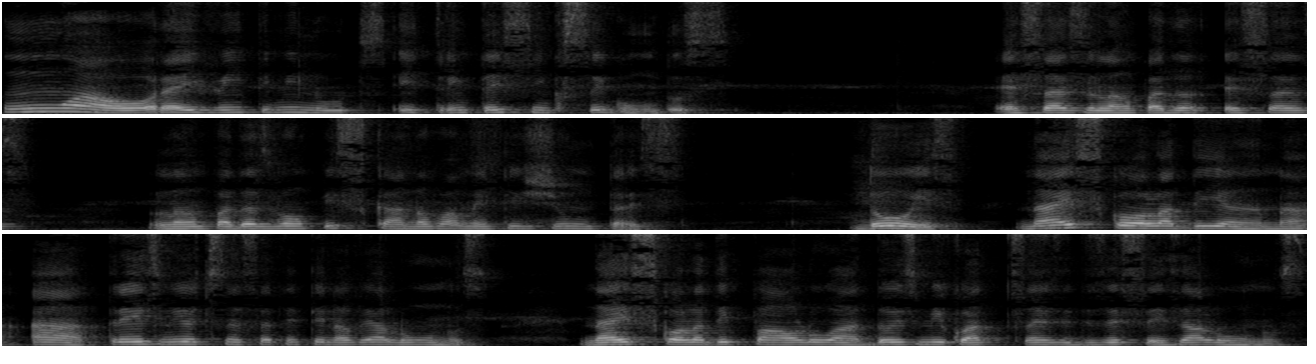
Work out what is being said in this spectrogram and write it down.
1 hora e 20 minutos e 35 segundos. Essas lâmpadas, essas lâmpadas vão piscar novamente juntas. 2. Na escola de Ana, há 3.879 alunos. Na escola de Paulo, há 2.416 alunos.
